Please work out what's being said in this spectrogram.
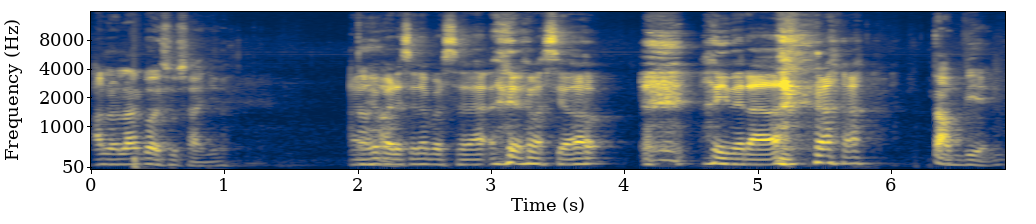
a lo largo de sus años. A mí me Ajá. parece una persona demasiado adinerada. También,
